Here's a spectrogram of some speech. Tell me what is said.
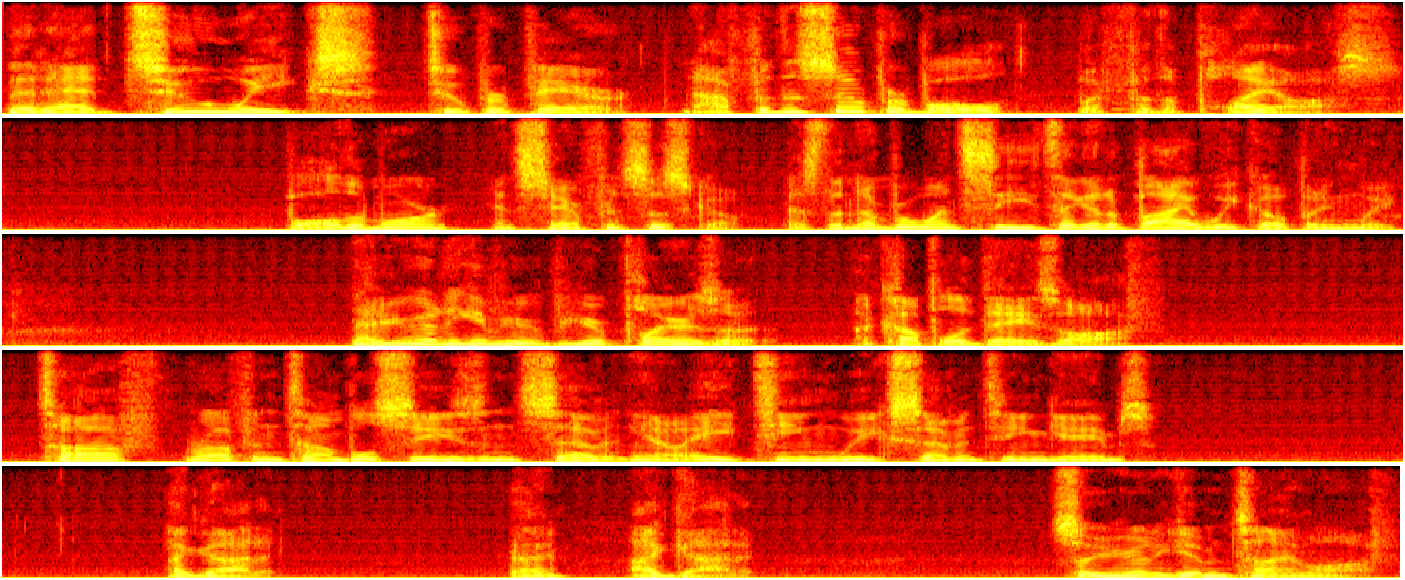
that had two weeks to prepare, not for the Super Bowl, but for the playoffs. Baltimore and San Francisco. As the number one seeds, they got a bye week opening week. Now, you're going to give your, your players a, a couple of days off. Tough, rough and tumble season, seven, you know, 18 weeks, 17 games. I got it. Okay? I got it. So you're going to give them time off.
